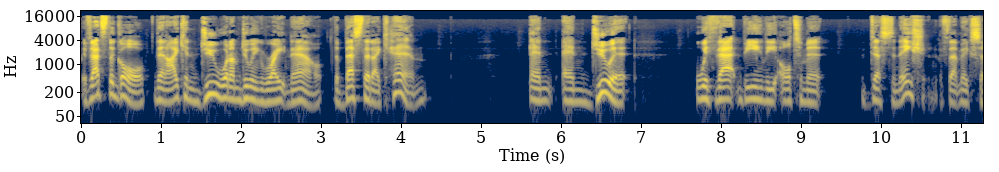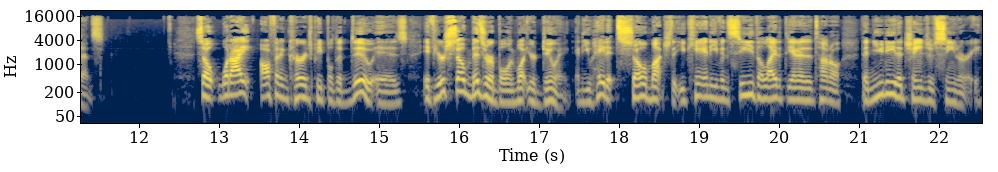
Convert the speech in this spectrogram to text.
if that's the goal, then I can do what I'm doing right now the best that I can and and do it with that being the ultimate destination, if that makes sense. So, what I often encourage people to do is if you're so miserable in what you're doing and you hate it so much that you can't even see the light at the end of the tunnel, then you need a change of scenery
